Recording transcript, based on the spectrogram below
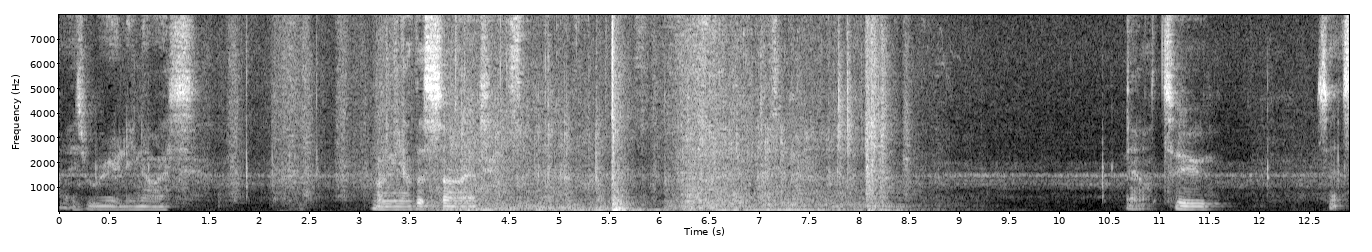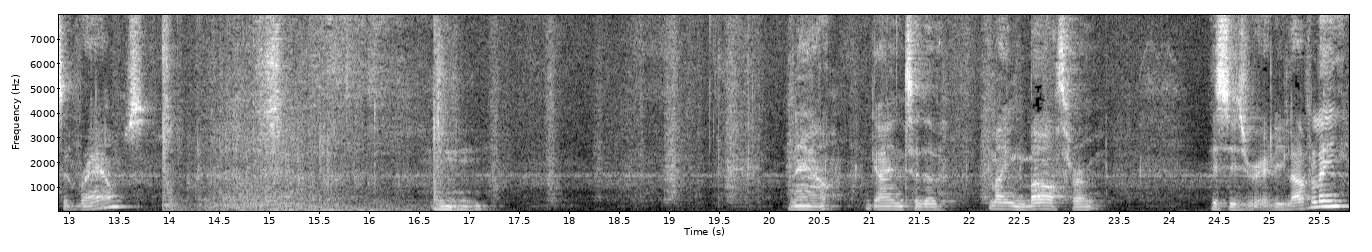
That is really nice. On the other side, now two sets of rails. now, going to the main bathroom. This is really lovely.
